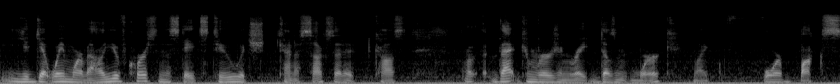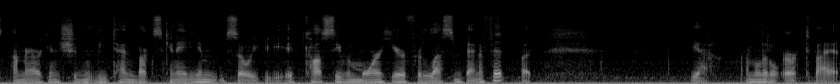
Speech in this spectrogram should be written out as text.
You get way more value, of course, in the states too, which kind of sucks that it costs. Uh, that conversion rate doesn't work. Like four bucks American shouldn't be ten bucks Canadian, so it costs even more here for less benefit. But yeah, I'm a little irked by it.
